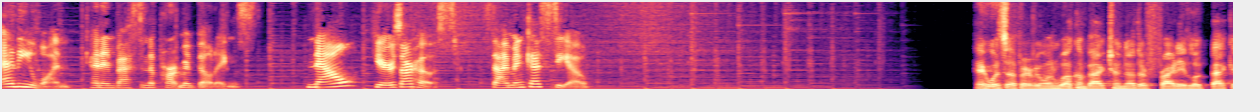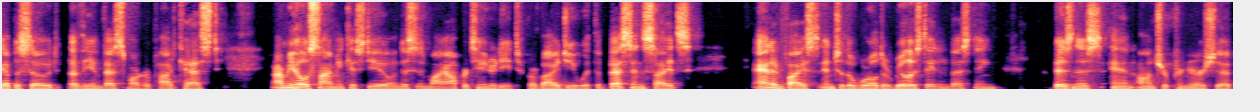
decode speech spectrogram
Anyone Can Invest in Apartment Buildings. Now, here's our host, Simon Castillo. Hey, what's up, everyone? Welcome back to another Friday Look Back episode of the Invest Smarter podcast. I'm your host, Simon Castillo, and this is my opportunity to provide you with the best insights and advice into the world of real estate investing, business, and entrepreneurship.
